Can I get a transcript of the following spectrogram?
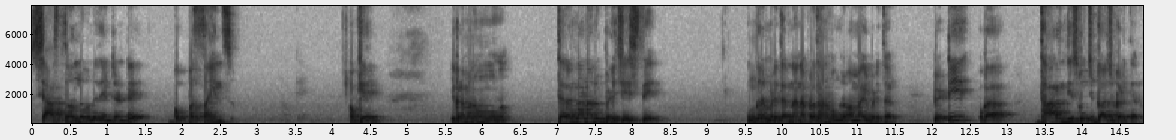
శాస్త్రంలో ఉన్నది ఏంటంటే గొప్ప సైన్స్. ఓకే. ఇక్కడ మనం తెలంగాణలో పెళ్ళి చేస్తే ఉంగరం పెడతారు నాన్న. ప్రధాన ఉంగరం అమ్మాయికి పెడతారు. పెట్టి ఒక దారం తీసుకొచ్చి గాజు కడతారు.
